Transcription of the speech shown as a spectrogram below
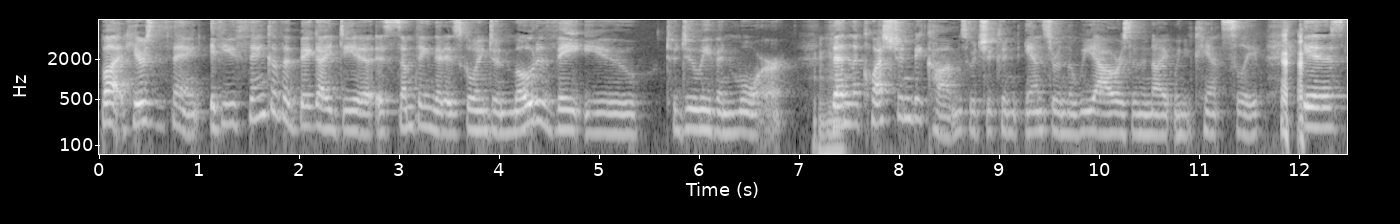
But here's the thing: if you think of a big idea as something that is going to motivate you to do even more. Mm-hmm. Then the question becomes, which you can answer in the wee hours of the night when you can't sleep, is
